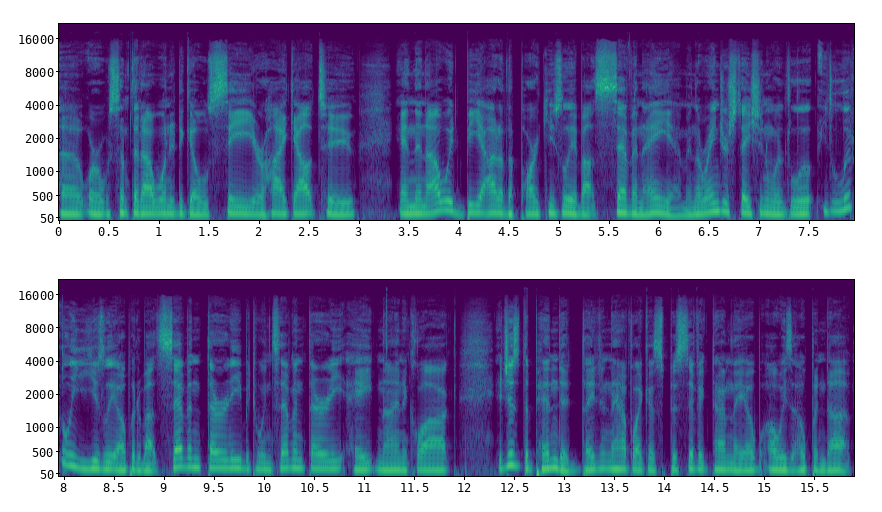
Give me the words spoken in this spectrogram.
uh, or something I wanted to go see or hike out to, and then I would be out of the park usually about 7 a.m. And the ranger station would li- literally usually open about 7:30, between 7:30, 8, 9 o'clock. It just depended. They didn't have like a specific time they op- always opened up.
